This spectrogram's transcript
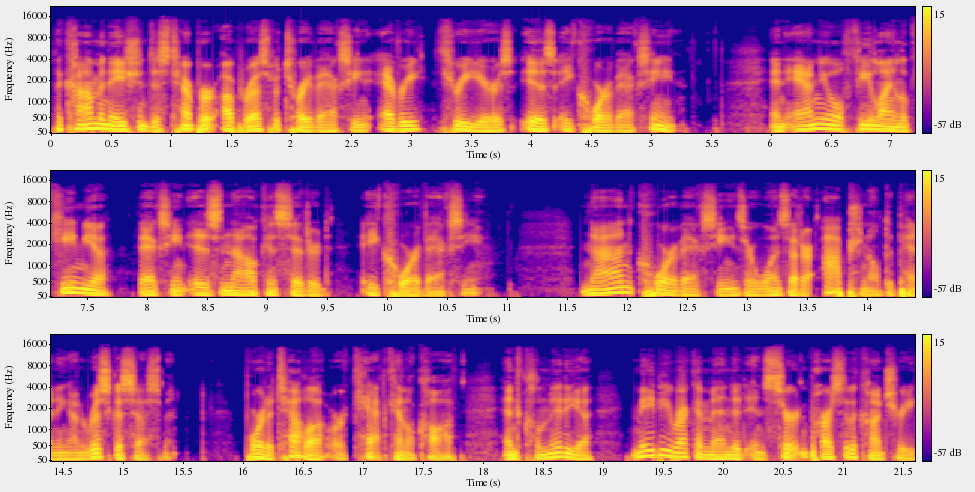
The combination distemper upper respiratory vaccine every three years is a core vaccine. An annual feline leukemia vaccine is now considered a core vaccine. Non core vaccines are ones that are optional depending on risk assessment. Bordetella, or cat kennel cough, and chlamydia may be recommended in certain parts of the country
